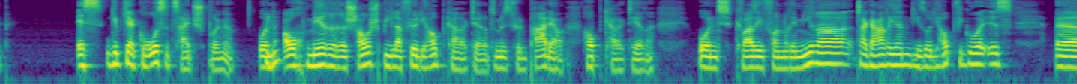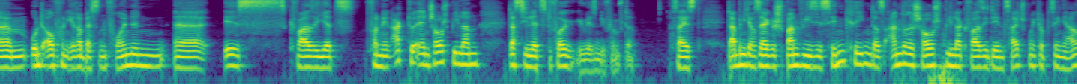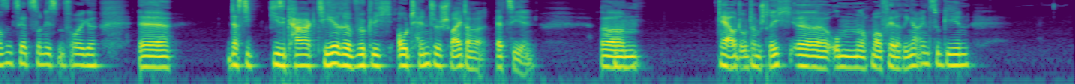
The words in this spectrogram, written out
es gibt ja große Zeitsprünge und mhm. auch mehrere Schauspieler für die Hauptcharaktere, zumindest für ein paar der Hauptcharaktere. Und quasi von Remira Targaryen, die so die Hauptfigur ist, ähm, und auch von ihrer besten Freundin, äh, ist quasi jetzt von den aktuellen Schauspielern das die letzte Folge gewesen, die fünfte. Das heißt, da bin ich auch sehr gespannt, wie sie es hinkriegen, dass andere Schauspieler quasi den Zeitsprung, ich glaube zehn Jahre sind es jetzt zur nächsten Folge, äh, dass die diese Charaktere wirklich authentisch weiter erzählen. Ähm, mhm. Ja, und unterm Strich, äh, um nochmal auf Herr der Ringe einzugehen,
